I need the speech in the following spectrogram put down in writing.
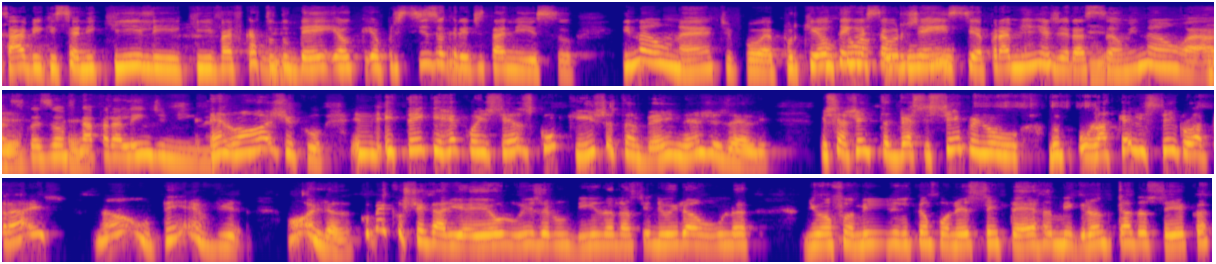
sabe, que se aniquile, que vai ficar tudo é. bem. Eu, eu preciso acreditar nisso. E não, né? Tipo, é porque eu tenho essa urgência para minha geração. É, e não, as é, coisas vão é. ficar para além de mim. Né? É lógico. E, e, tem que reconhecer as conquistas também, né, Gisele? E se a gente estivesse sempre no, no, naquele ciclo atrás, não, tem. Olha, como é que eu chegaria eu, Luiz Erundina, nascido em Iraúna, de uma família de camponeses sem terra, migrando cada seca,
